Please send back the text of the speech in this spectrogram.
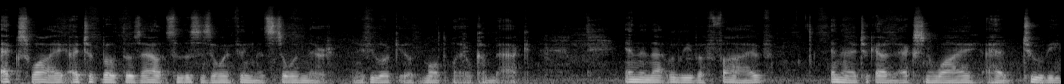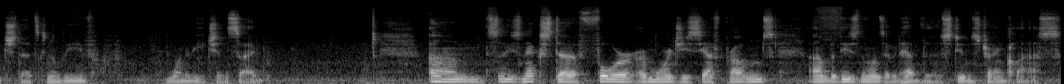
X, Y, I took both those out, so this is the only thing that's still in there. And if you look, it'll multiply, it'll come back. And then that would leave a 5. And then I took out an X and a Y. I had two of each, that's going to leave one of each inside. Um, so these next uh, four are more GCF problems, um, but these are the ones I would have the students try in class.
